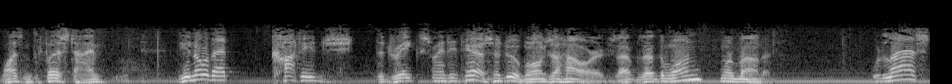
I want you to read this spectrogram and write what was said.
wasn't the first time. Do you know that cottage the Drakes rented? Yes, I do. Belongs to Howard. Is that, is that the one? What about it? Well, last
